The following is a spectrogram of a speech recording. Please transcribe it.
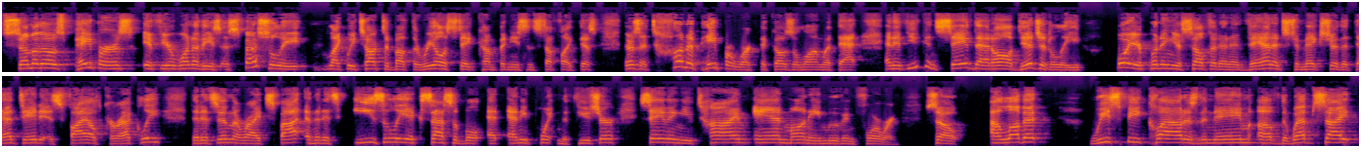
some of those papers, if you're one of these, especially like we talked about the real estate companies and stuff like this, there's a ton of paperwork that goes along with that. And if you can save that all digitally, boy, you're putting yourself at an advantage to make sure that that data is filed correctly, that it's in the right spot, and that it's easily accessible at any point in the future, saving you time and money moving forward. So I love it. We Speak Cloud is the name of the website.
